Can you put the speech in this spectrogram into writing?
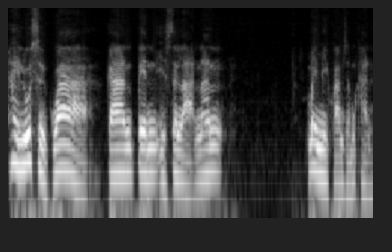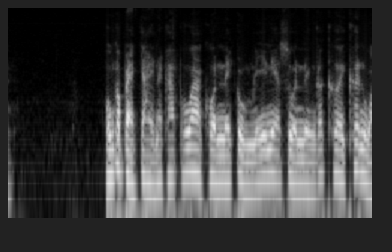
ให้รู้สึกว่าการเป็นอิสระนั้น ไม่มีความสำคัญ ผมก็แปลกใจนะครับ เพราะว่าคนในกลุ่มนี้เนี่ยส่วนหนึ่งก็เคยเคลื่อนไหว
